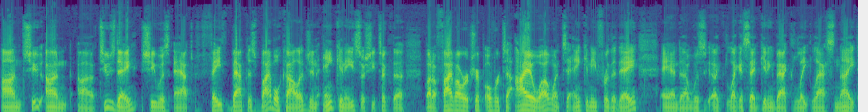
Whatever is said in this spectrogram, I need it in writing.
On, tu- on uh, Tuesday, she was at Faith Baptist Bible College in Ankeny. So she took the about a five hour trip over to Iowa, went to Ankeny for the day, and uh, was, like I said, getting back late last night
